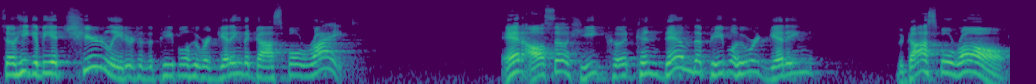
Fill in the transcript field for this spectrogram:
So he could be a cheerleader to the people who were getting the gospel right. And also, he could condemn the people who were getting the gospel wrong,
